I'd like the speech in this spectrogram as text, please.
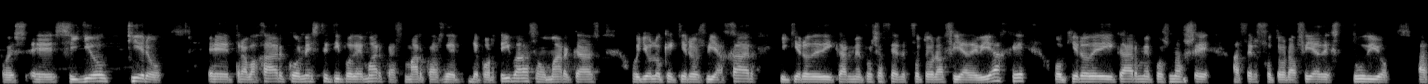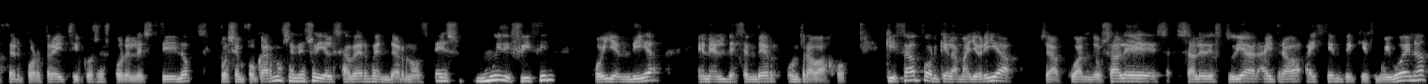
pues eh, si yo quiero eh, trabajar con este tipo de marcas, marcas deportivas o marcas, o yo lo que quiero es viajar y quiero dedicarme pues a hacer fotografía de viaje o quiero dedicarme pues no sé, a hacer fotografía de estudio, a hacer portraits y cosas por el estilo, pues enfocarnos en eso y el saber vendernos. Es muy difícil hoy en día en el defender un trabajo. Quizá porque la mayoría, o sea, cuando sale, sale de estudiar hay, hay gente que es muy buena,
